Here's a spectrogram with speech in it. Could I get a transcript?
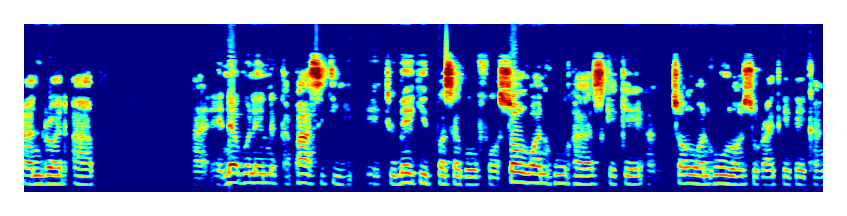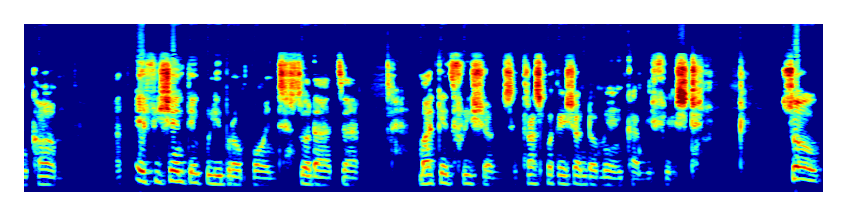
Android app uh, enabling the capacity eh, to make it possible for someone who has Keke and someone who wants to write Keke can come at efficient equilibrium point so that uh, market frictions transportation domain can be faced. So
